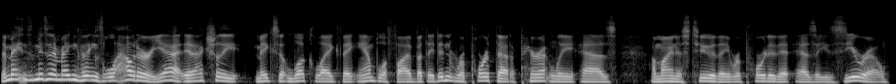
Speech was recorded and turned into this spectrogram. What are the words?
That means, they're making things louder. Yeah, it actually makes it look like they amplify, but they didn't report that apparently as a minus 2. They reported it as a 0.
